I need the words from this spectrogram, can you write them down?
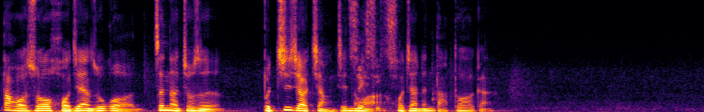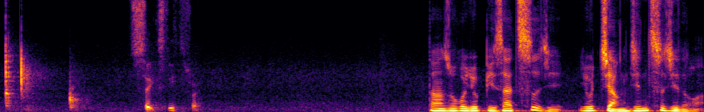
大伙说火箭如果真的就是不计较奖金的话，火箭能打多少杆？然，如果有比赛刺激、有奖金刺激的话，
